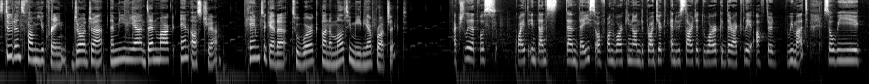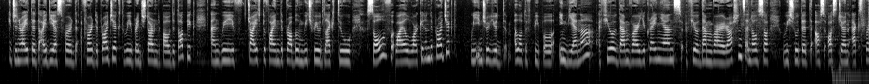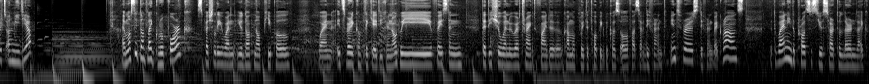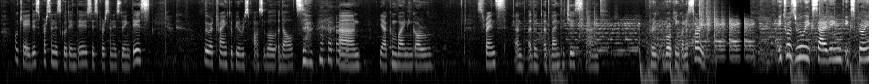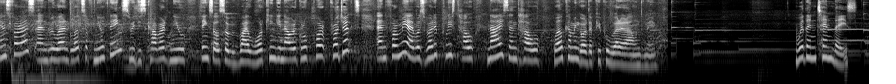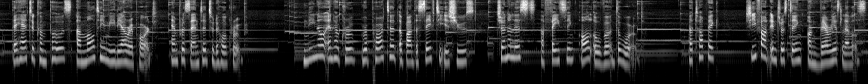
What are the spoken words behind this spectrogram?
Students from Ukraine, Georgia, Armenia, Denmark, and Austria came together to work on a multimedia project. Actually, that was quite intense 10 days of on working on the project and we started to work directly after we met so we generated ideas for the, for the project we brainstormed about the topic and we tried to find the problem which we would like to solve while working on the project we interviewed a lot of people in Vienna. A few of them were Ukrainians, a few of them were Russians, and also we shooted as Austrian experts on media. I mostly don't like group work, especially when you don't know people, when it's very complicated, you know. We faced an, that issue when we were trying to find a, come up with a topic because all of us have different interests, different backgrounds. But when in the process you start to learn, like, okay, this person is good in this, this person is doing this, we were trying to be responsible adults and yeah combining our strengths and ad- advantages and working on a story. It was really exciting experience for us and we learned lots of new things. We discovered new things also while working in our group projects. And for me i was very pleased how nice and how welcoming all the people were around me Within 10 days, they had to compose a multimedia report and present it to the whole group. Nino and her group reported about the safety issues journalists are facing all over the world. A topic she found interesting on various levels.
